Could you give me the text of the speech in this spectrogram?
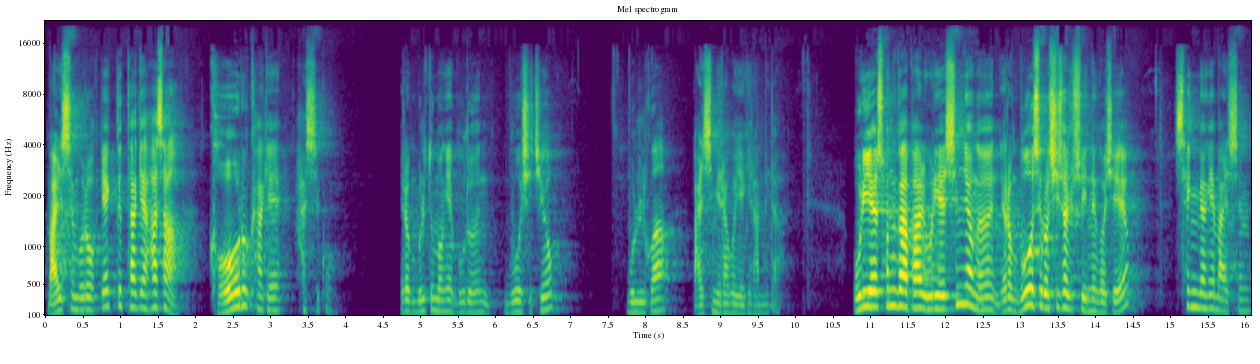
말씀으로 깨끗하게 하사 거룩하게 하시고 여러분 물두멍의 물은 무엇이지요? 물과 말씀이라고 얘기를 합니다. 우리의 손과 발, 우리의 심령은 여러분 무엇으로 씻어질 수 있는 것이에요? 생명의 말씀,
